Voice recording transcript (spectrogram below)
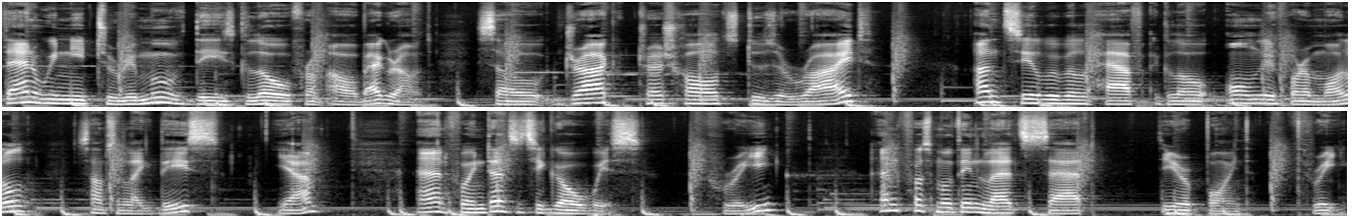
Then we need to remove this glow from our background, so drag thresholds to the right until we will have a glow only for a model, something like this, yeah. And for intensity go with 3 and for smoothing let's set 0.3.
